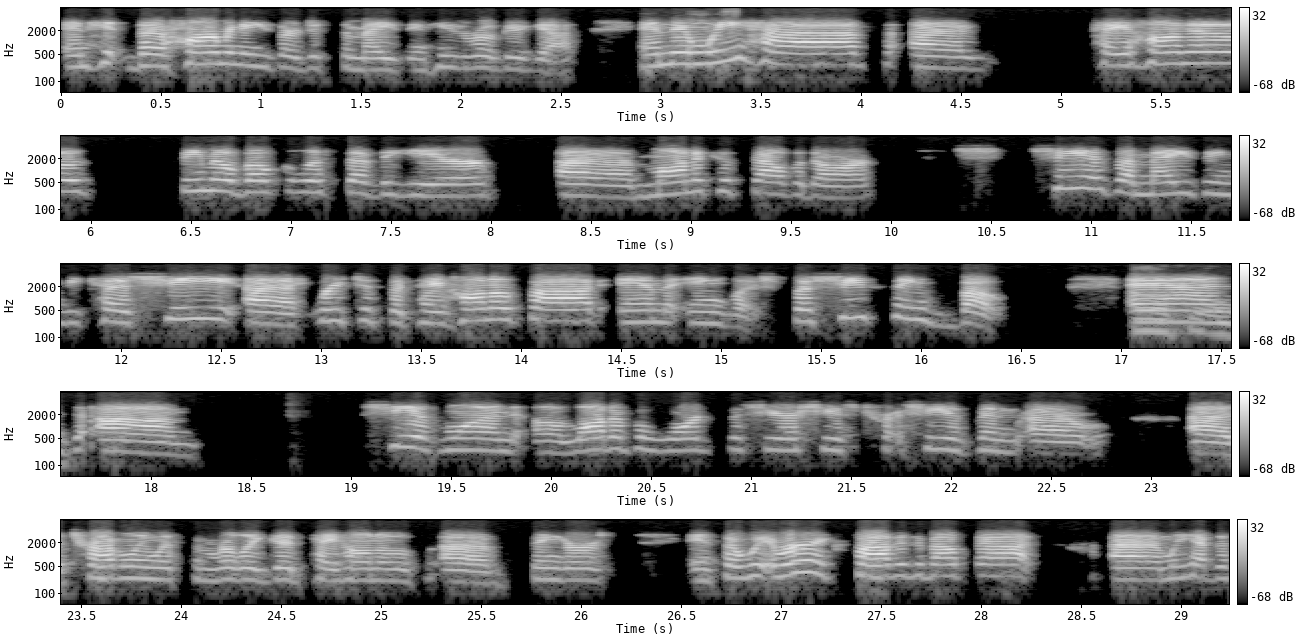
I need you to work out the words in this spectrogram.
and hit, the harmonies are just amazing. He's a real good guy. And then we have uh, Tejano's female vocalist of the year, uh, Monica Salvador. She is amazing because she uh, reaches the Tejano side and the English. So she sings both. Oh. And um, she has won a lot of awards this year. She has she has been uh, uh, traveling with some really good Tejano uh, singers, and so we, we're excited about that. Um, we have the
